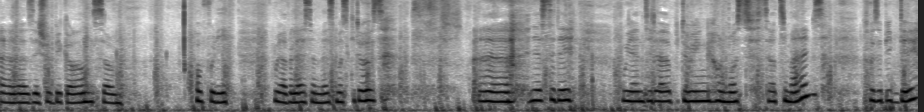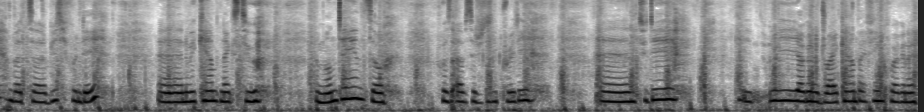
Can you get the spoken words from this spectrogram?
uh, they should be gone, so hopefully we have less and less mosquitoes. Uh, yesterday we ended up doing almost 30 miles. It was a big day, but a beautiful day. And we camped next to a mountain, so it was absolutely pretty. And today it, we are gonna dry camp. I think we're gonna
